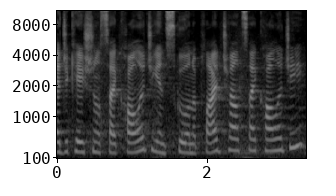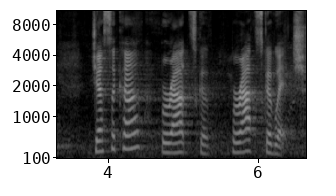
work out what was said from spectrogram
Educational Psychology and School and Applied Child Psychology, Jessica Baratska- Baratskowicz.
